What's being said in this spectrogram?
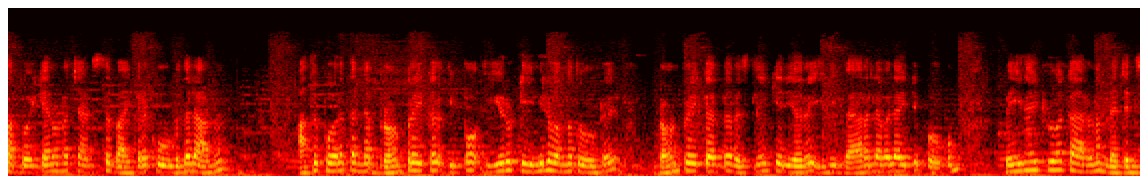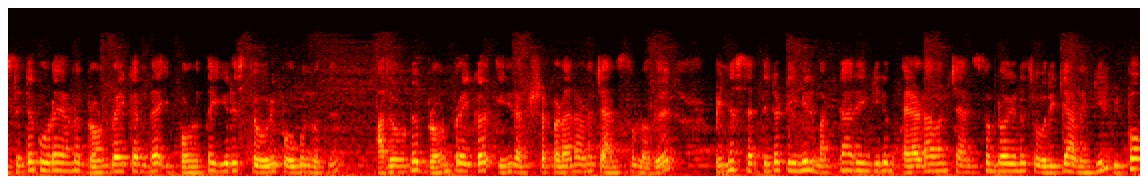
സംഭവിക്കാനുള്ള ചാൻസ് ഭയങ്കര കൂടുതലാണ്. അതുപോലെ തന്നെ ബ്രൗൺ ബ്രേക്കർ ഇപ്പോൾ ഈ ഒരു ടീമിൽ വന്നതുകൊണ്ട് ബ്രൗൺ ബ്രേക്കറിന്റെ റെസ്ലിംഗ് കരിയർ ഇനി വേറെ ലെവലായിട്ട് പോകും. മെയിനായിട്ടുള്ള കാരണം ലെജൻസിന്റെ കൂടെയാണ് ബ്രൗൺ ബ്രേക്കറിന്റെ ഇപ്പോഴത്തെ ഈ ഒരു സ്റ്റോറി പോകുന്നത്. അതുകൊണ്ട് ബ്രൗൺ ബ്രേക്കർ ഇനി രക്ഷപ്പെടാനാണ് ചാൻസ് ഉള്ളത്. പിന്നെ സെത്തിന്റെ ടീമിൽ മറ്റാരെങ്കിലും ആഡ് ആവാൻ ചാൻസ് ഉണ്ടോ എന്ന് ചോദിക്കുകയാണെങ്കിൽ ഇപ്പോൾ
